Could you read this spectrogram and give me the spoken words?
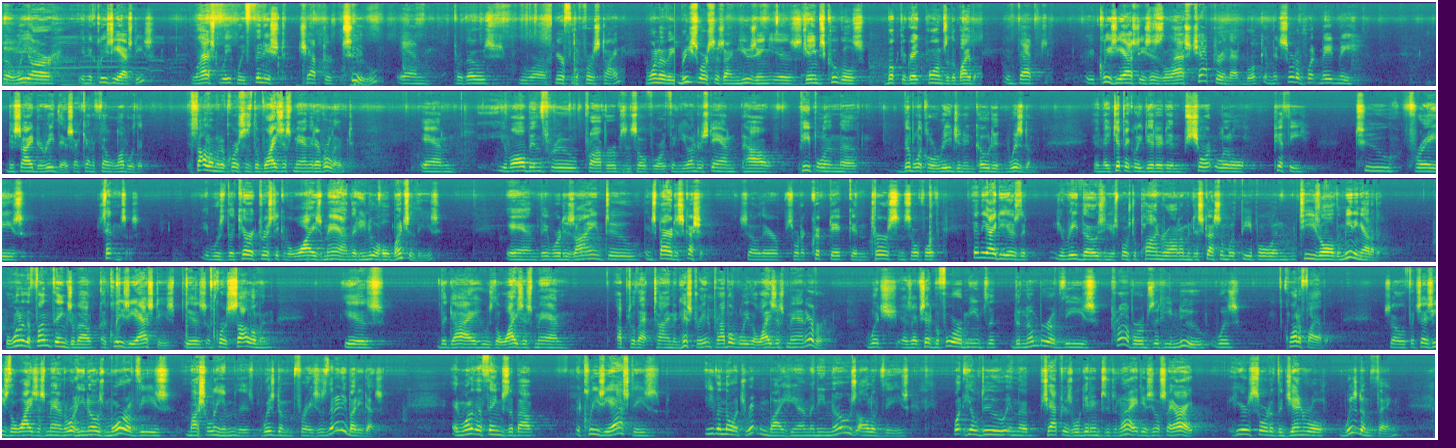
So we are in Ecclesiastes. Last week we finished chapter 2, and for those who are here for the first time, one of the resources I'm using is James Kugel's book, The Great Poems of the Bible. In fact, Ecclesiastes is the last chapter in that book, and it's sort of what made me decide to read this. I kind of fell in love with it. Solomon, of course, is the wisest man that ever lived. And you've all been through Proverbs and so forth, and you understand how people in the biblical region encoded wisdom. And they typically did it in short, little, pithy, two phrase sentences. It was the characteristic of a wise man that he knew a whole bunch of these, and they were designed to inspire discussion. So they're sort of cryptic and terse and so forth. And the idea is that you read those and you're supposed to ponder on them and discuss them with people and tease all the meaning out of it. But one of the fun things about Ecclesiastes is, of course, Solomon is the guy who's the wisest man up to that time in history and probably the wisest man ever, which, as I've said before, means that the number of these proverbs that he knew was quantifiable. So if it says he's the wisest man in the world, he knows more of these mashalim, the wisdom phrases, than anybody does. And one of the things about Ecclesiastes, even though it's written by him and he knows all of these, what he'll do in the chapters we'll get into tonight is he'll say, all right, here's sort of the general wisdom thing.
